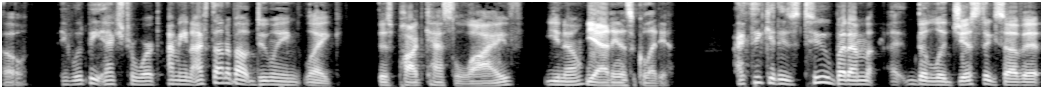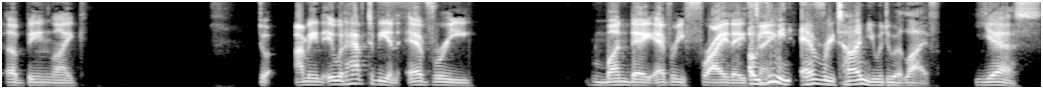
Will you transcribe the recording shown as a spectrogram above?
Oh, it would be extra work. I mean, I've thought about doing like this podcast live, you know? yeah, I think that's a cool idea. I think it is too, but I'm uh, the logistics of it of being like do I mean it would have to be an every Monday, every Friday Oh, thing. you mean every time you would do it live? yes.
